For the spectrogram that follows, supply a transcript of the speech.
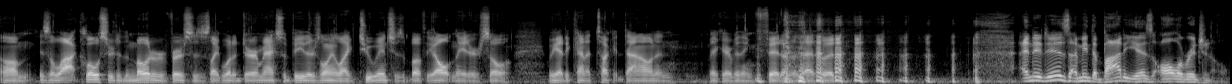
um, is a lot closer to the motor versus like what a duramax would be there's only like two inches above the alternator so we had to kind of tuck it down and make everything fit under that hood And it is, I mean, the body is all original.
